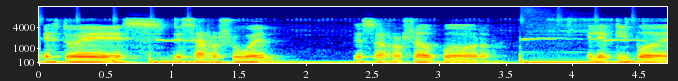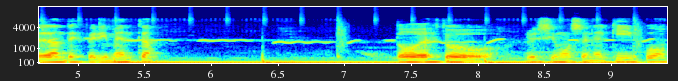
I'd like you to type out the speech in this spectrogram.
esto es desarrollo web, desarrollado por el equipo de Dante Experimenta. Todo esto lo hicimos en equipo,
